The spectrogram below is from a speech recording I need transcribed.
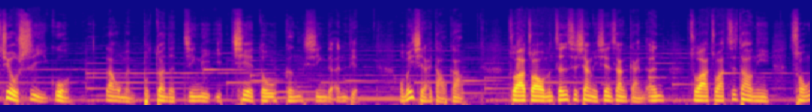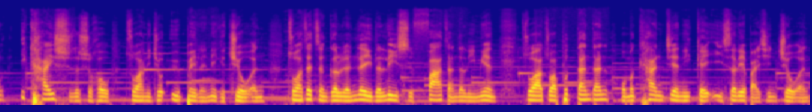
旧事已过，让我们不断的经历一切都更新的恩典。我们一起来祷告，主啊，主啊，我们真是向你献上感恩。主啊，主啊，知道你从一开始的时候，主啊，你就预备了那个救恩。主啊，在整个人类的历史发展的里面，主啊，主啊，不单单我们看见你给以色列百姓救恩，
